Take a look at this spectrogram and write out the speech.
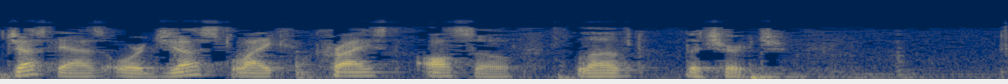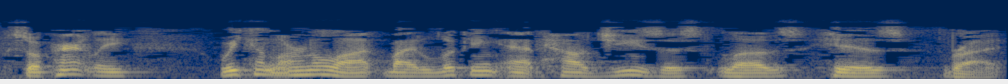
just as or just like Christ also loved the church. So apparently, we can learn a lot by looking at how Jesus loves his bride,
